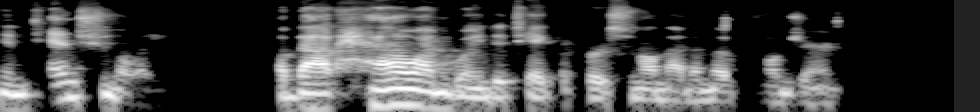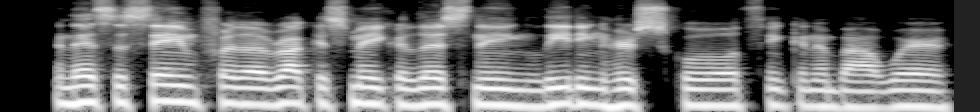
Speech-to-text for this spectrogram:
intentionally about how I'm going to take the person on that emotional journey. And that's the same for the ruckus maker listening, leading her school, thinking about where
